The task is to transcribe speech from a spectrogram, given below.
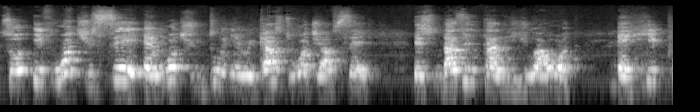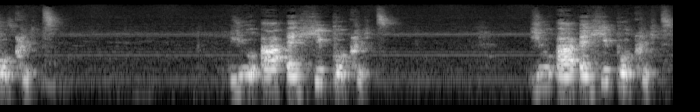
So if what you say and what you do in regards to what you have said is doesn't tally, you are what? A hypocrite. You are a hypocrite. You are a hypocrite.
